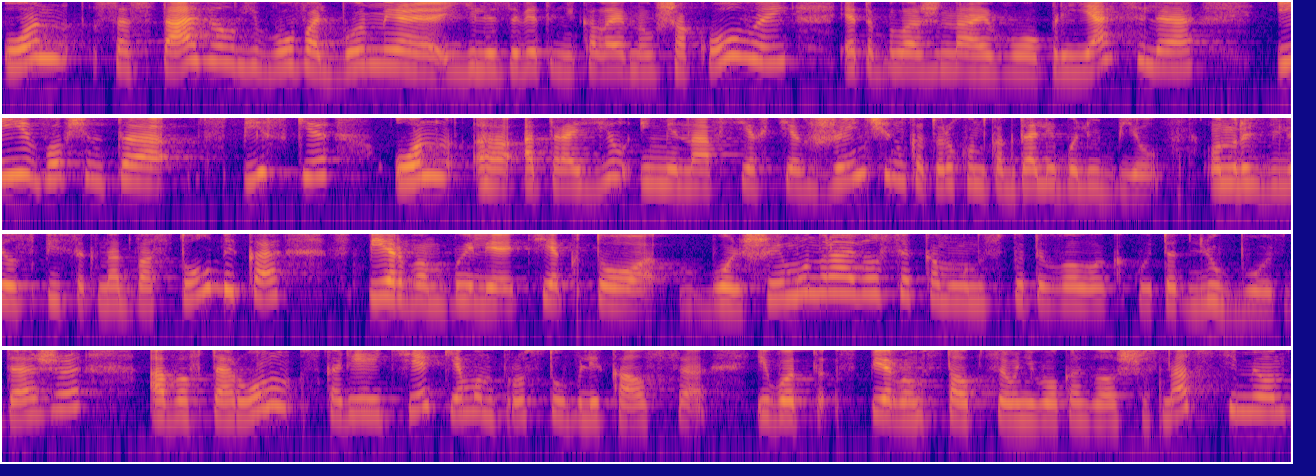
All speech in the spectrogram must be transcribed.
он составил его в альбоме Елизаветы Николаевны Ушаковой. Это была жена его приятеля. И, в общем-то, в списке он э, отразил имена всех тех женщин, которых он когда-либо любил. Он разделил список на два столбика. В первом были те, кто больше ему нравился, кому он испытывал какую-то любовь даже, а во втором, скорее, те, кем он просто увлекался. И вот в первом столбце у него оказалось 16 имен,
